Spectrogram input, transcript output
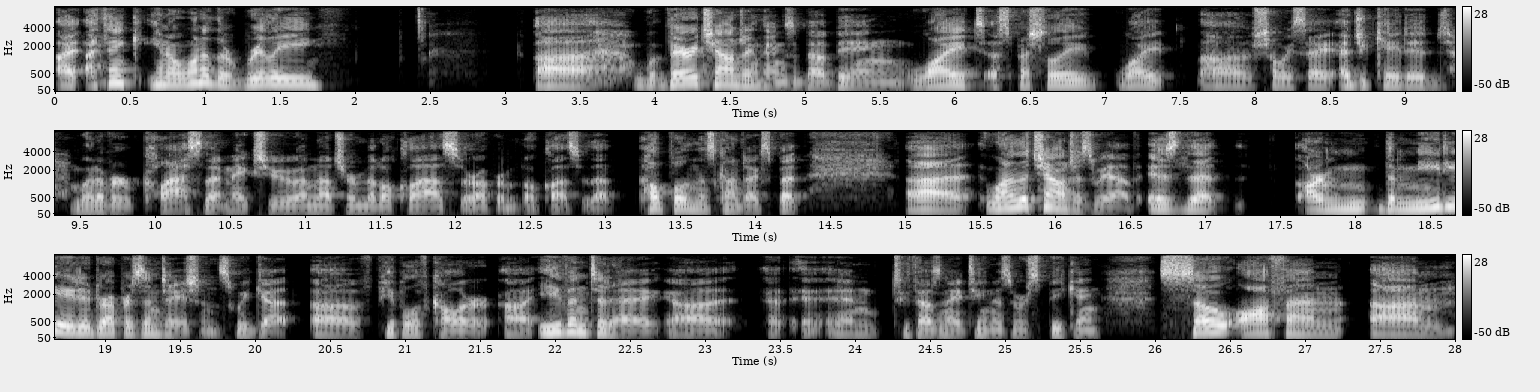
I, I think you know one of the really uh, very challenging things about being white, especially white, uh, shall we say, educated, whatever class that makes you. I'm not sure middle class or upper middle class are that helpful in this context. But uh, one of the challenges we have is that our the mediated representations we get of people of color, uh, even today uh, in 2018, as we're speaking, so often um,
